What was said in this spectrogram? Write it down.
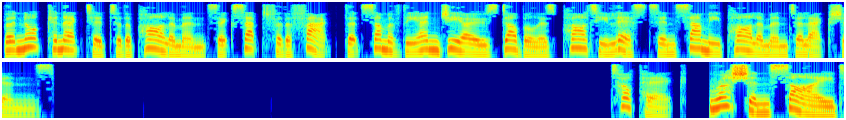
but not connected to the parliaments except for the fact that some of the NGOs double as party lists in Sami parliament elections. Russian side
